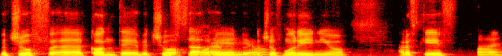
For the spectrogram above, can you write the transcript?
بتشوف آه، كونتي بتشوف مورينيو. بتشوف مورينيو. عرفت كيف؟ صحيح.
